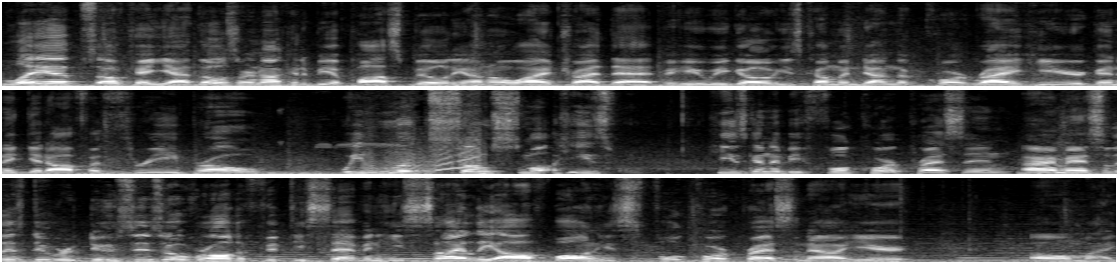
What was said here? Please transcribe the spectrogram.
Layups, okay, yeah, those are not going to be a possibility. I don't know why I tried that. But here we go. He's coming down the court right here. Going to get off a three. Bro, we look so small. He's he's going to be full court pressing. All right, man, so this dude reduces overall to 57. He's slightly off ball, and he's full court pressing out here. Oh my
